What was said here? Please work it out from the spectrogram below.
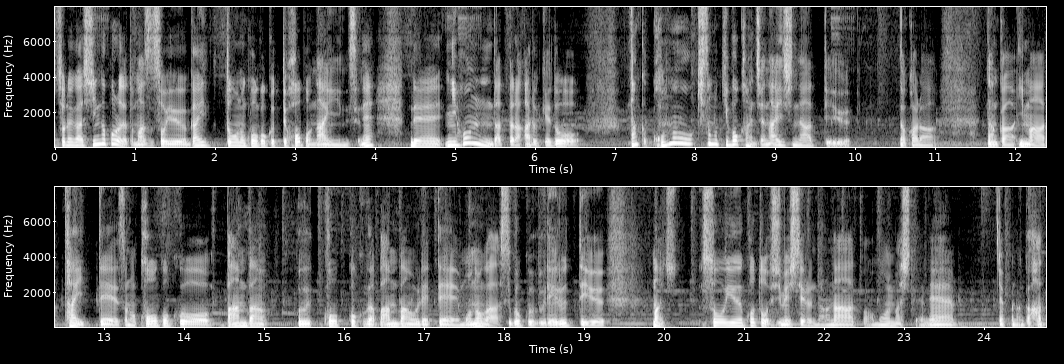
それがシンガポールだとまずそういう街頭の広告ってほぼないんですよね。で日本だったらあるけどなんかこの大きさの規模感じゃないしなっていう。だからなんか今タイってその広告をバンバン広告がバンバン売れて物がすごく売れるっていうまあそういうことを示してるんだろうなとは思いましたよね。やっぱなんか発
